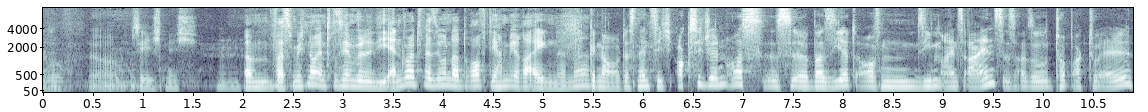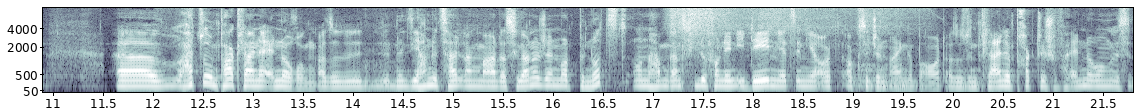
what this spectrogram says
Also, ja. Sehe ich nicht. Hm. Ähm, was mich noch interessieren würde, die Android-Version da drauf, die haben ihre eigene, ne? Genau, das nennt sich Oxygen OS, ist äh, basiert auf dem 711, ist also top aktuell. Äh, hat so ein paar kleine Änderungen. Also äh, sie haben eine Zeit lang mal das Cyanogen-Mod benutzt und haben ganz viele von den Ideen jetzt in ihr Oxygen eingebaut. Also sind kleine praktische Veränderungen. Es äh,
